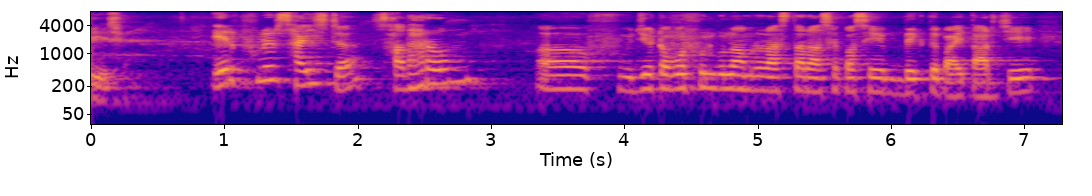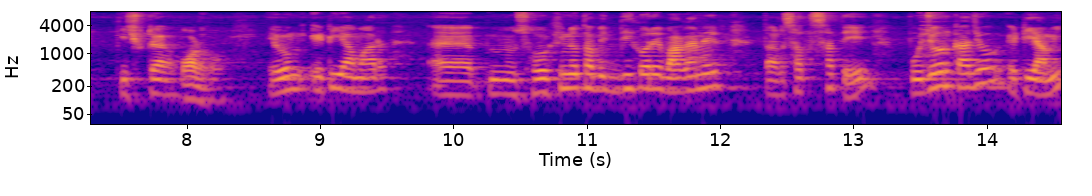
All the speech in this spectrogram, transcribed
দিয়েছে। এর ফুলের সাইজটা সাধারণ যে টগর ফুলগুলো আমরা রাস্তার আশেপাশে দেখতে পাই তার চেয়ে কিছুটা বড়। এবং এটি আমার শৌখিনতা বৃদ্ধি করে বাগানের, তার সাথে সাথে পুজোর কাজেও এটি আমি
